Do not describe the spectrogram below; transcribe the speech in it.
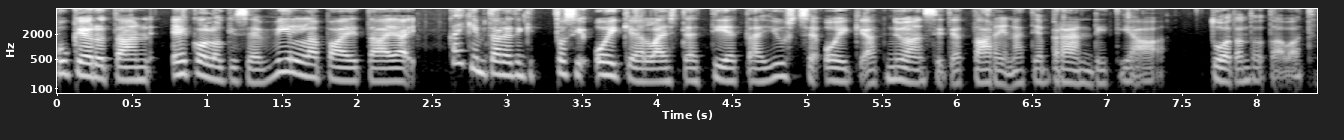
Pukeudutaan ekologiseen villapaitaan ja kaikki mitä on jotenkin tosi oikeanlaista ja tietää just se oikeat nyanssit ja tarinat ja brändit ja tuotantotavat.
